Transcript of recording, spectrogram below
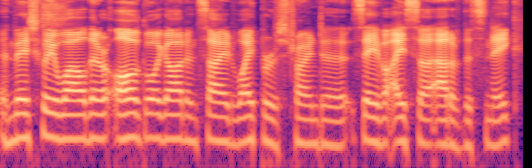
and basically, while they're all going on inside, Wiper's trying to save Aisa out of the snake,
